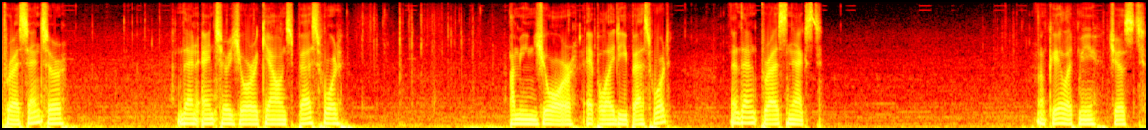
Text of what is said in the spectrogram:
Press enter then enter your account's password I mean your Apple ID password and then press next. Okay let me just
